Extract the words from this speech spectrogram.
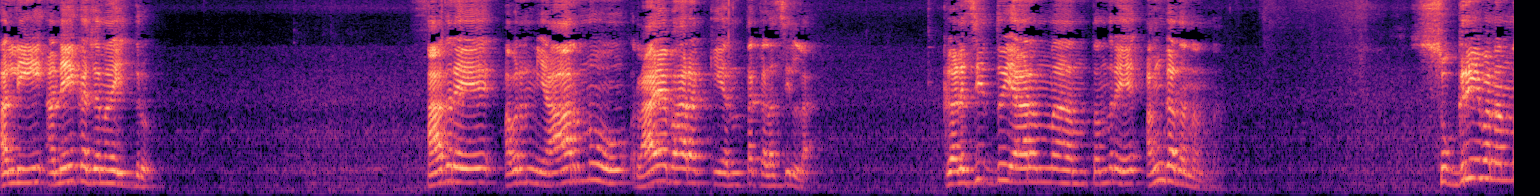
ಅಲ್ಲಿ ಅನೇಕ ಜನ ಇದ್ದರು ಆದರೆ ಅವರನ್ನು ಯಾರನ್ನೂ ರಾಯಭಾರಕ್ಕೆ ಅಂತ ಕಳಿಸಿಲ್ಲ. ಕಳಿಸಿದ್ದು ಯಾರನ್ನ ಅಂತಂದ್ರೆ ಅಂಗದನನ್ನ. ಸುಗ್ರೀವನನ್ನ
